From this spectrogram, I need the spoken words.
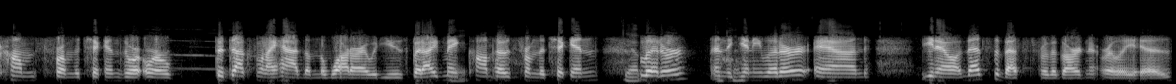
comes from the chickens or or the ducks when I had them, the water I would use. But I'd make Right. compost from the chicken Yep. litter and the guinea litter and you know, that's the best for the garden it really is.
